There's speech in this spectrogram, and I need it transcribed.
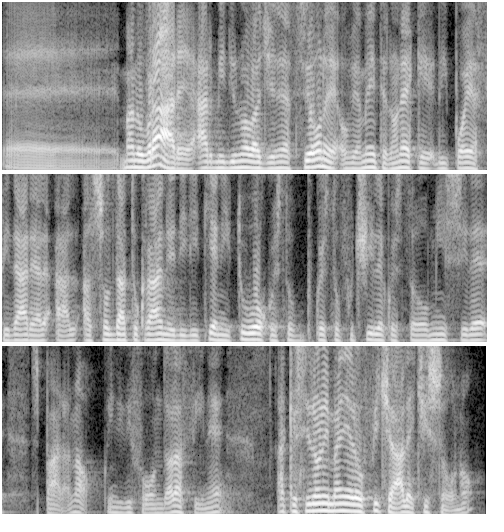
eh, manovrare armi di nuova generazione ovviamente non è che li puoi affidare al, al, al soldato ucraino e gli tieni tuo questo, questo fucile, questo missile, spara, no, quindi di fondo alla fine, anche se non in maniera ufficiale, ci sono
